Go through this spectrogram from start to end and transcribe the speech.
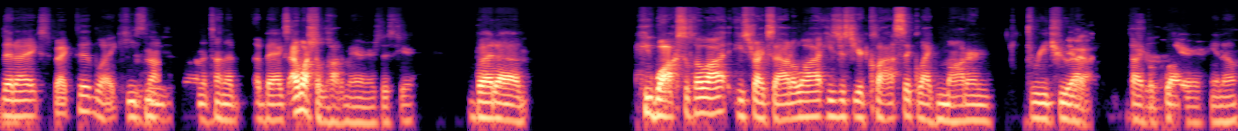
that I expected. Like he's mm-hmm. not on a ton of, of, bags. I watched a lot of Mariners this year, but um, he walks a lot. He strikes out a lot. He's just your classic like modern three true yeah, type sure. of player, you know.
